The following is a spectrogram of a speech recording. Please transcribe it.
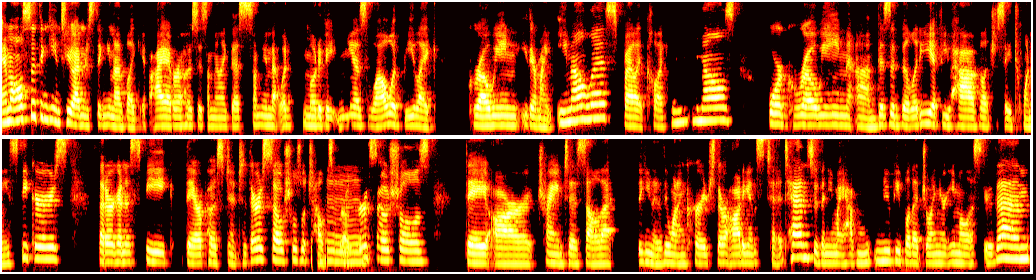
I'm also thinking too, I'm just thinking of like if I ever hosted something like this, something that would motivate me as well would be like growing either my email list by like collecting emails or growing um, visibility. If you have, let's just say 20 speakers that are going to speak, they are posting it to their socials, which helps mm. grow their socials. They are trying to sell that you know they want to encourage their audience to attend so then you might have new people that join your email list through them.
